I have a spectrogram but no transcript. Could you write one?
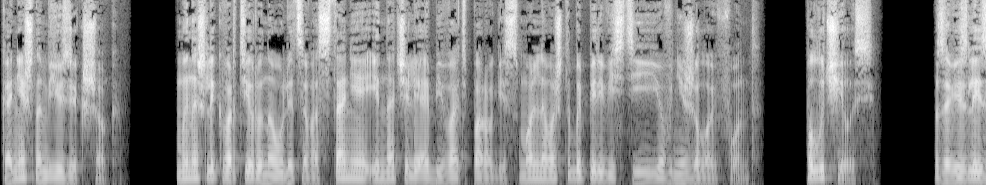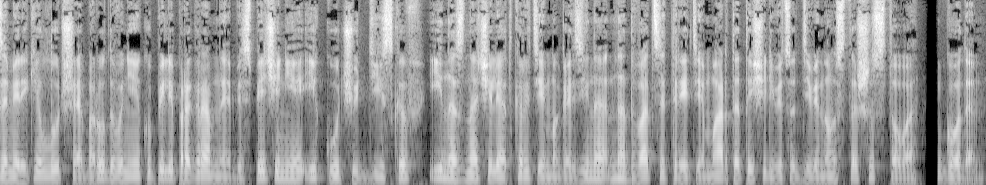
Конечно, Music Shock. Мы нашли квартиру на улице Восстания и начали обивать пороги Смольного, чтобы перевести ее в нежилой фонд. Получилось. Завезли из Америки лучшее оборудование, купили программное обеспечение и кучу дисков и назначили открытие магазина на 23 марта 1996 года.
